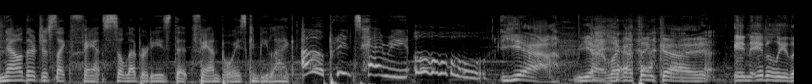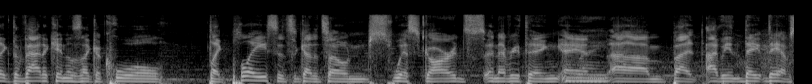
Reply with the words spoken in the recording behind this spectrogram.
Now they're just like fan celebrities that fanboys can be like, oh, Prince Harry, oh. Yeah, yeah. Like I think uh, in Italy, like the Vatican is like a cool like place. It's got its own Swiss guards and everything. And Right. um, but I mean, they they have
